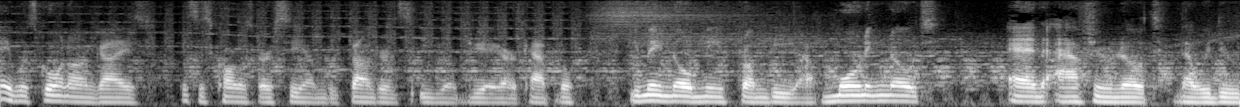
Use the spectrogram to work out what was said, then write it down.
Hey, what's going on, guys? This is Carlos Garcia. I'm the founder and CEO of GAR Capital. You may know me from the uh, morning note and afternoon note that we do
